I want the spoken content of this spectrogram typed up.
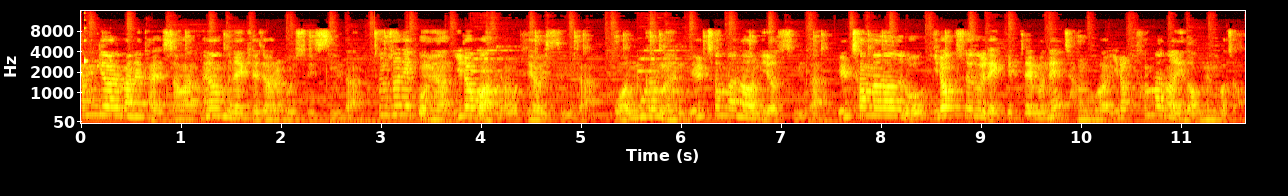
3개월 만에 달성한 회원분의 계좌를 볼 수 있습니다. 순손익 보면 1억 원이라고 되어 있습니다. 원금은 1천만 원이었습니다. 1천만 원으로 1억 수익을 냈기 때문에 잔고가 1억 1천만 원이 넘는 거죠.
